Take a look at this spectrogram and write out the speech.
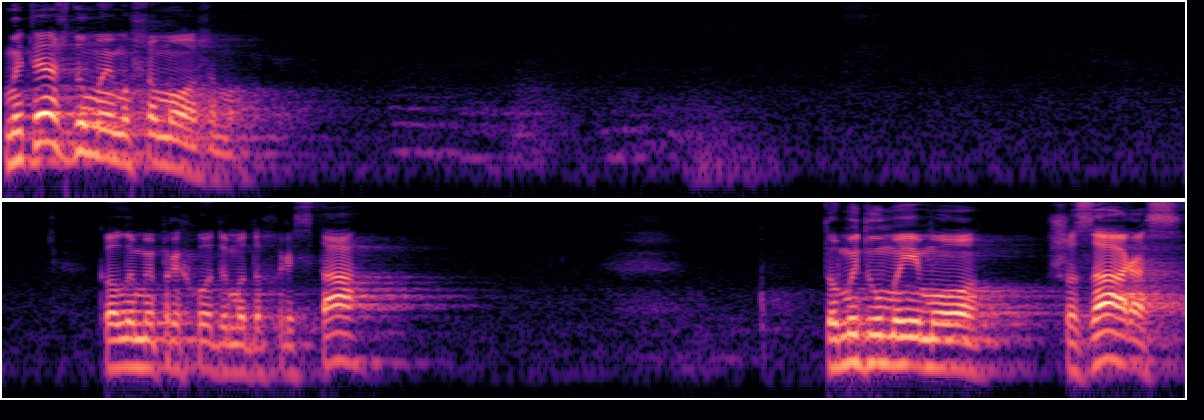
Ми теж думаємо, що можемо. Коли ми приходимо до Христа, то ми думаємо, що зараз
